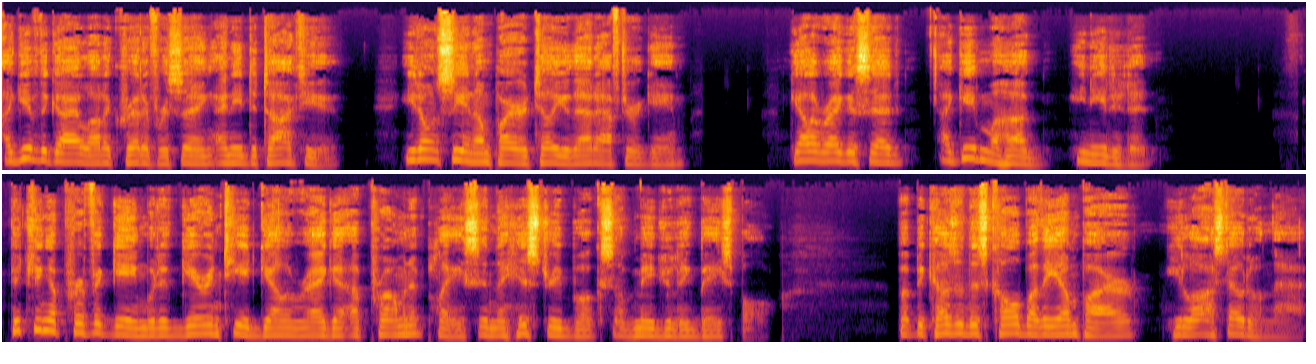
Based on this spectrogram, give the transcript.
I give the guy a lot of credit for saying, I need to talk to you. You don't see an umpire tell you that after a game. Galarraga said, I gave him a hug. He needed it. Pitching a perfect game would have guaranteed Galarraga a prominent place in the history books of Major League Baseball. But because of this call by the umpire, he lost out on that.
